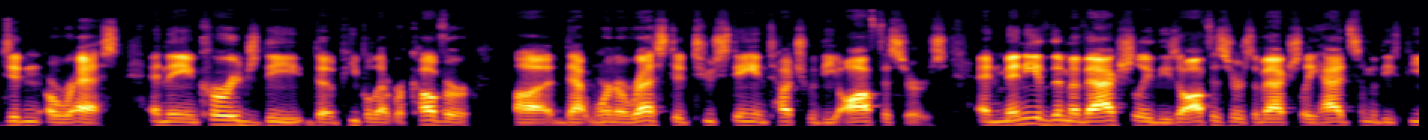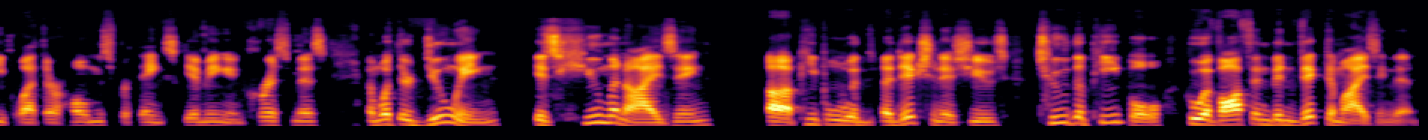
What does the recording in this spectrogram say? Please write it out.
didn't arrest, and they encourage the the people that recover uh, that weren't arrested to stay in touch with the officers. And many of them have actually, these officers have actually had some of these people at their homes for Thanksgiving and Christmas. And what they're doing is humanizing uh, people with addiction issues to the people who have often been victimizing them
